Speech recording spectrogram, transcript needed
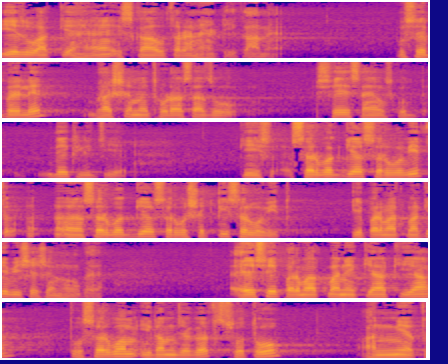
ये जो वाक्य है, इसका अवतरण है टीका में। उससे पहले भाष्य में थोड़ा सा जो शेष है, उसको देख लीजिए कि सर्वज्ञ, सर्ववित सर्वज्ञ, सर्वशक्ति, सर्ववित, ये परमात्मा के विशेषण हो गए। ऐसे परमात्मा ने क्या किया? तो सर्वम इदम जगत स्वतो अन्यत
